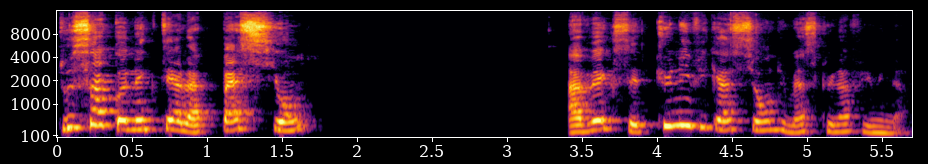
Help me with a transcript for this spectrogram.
Tout ça connecté à la passion avec cette unification du masculin-féminin.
